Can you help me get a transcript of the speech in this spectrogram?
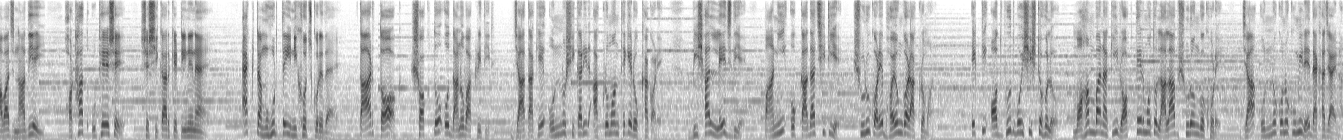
আওয়াজ না দিয়েই হঠাৎ উঠে এসে সে শিকারকে টিনে নেয়। একটা মুহূর্তেই নিখোঁজ করে দেয়। তার ত্বক শক্ত ও দানব আকৃতির, যা তাকে অন্য শিকারীর আক্রমণ থেকে রক্ষা করে। বিশাল লেজ দিয়ে পানি ও কাদা ছিটিয়ে শুরু করে ভয়ঙ্কর আক্রমণ। একটি অদ্ভুত বৈশিষ্ট্য হল, মহাম্বা নাকি রক্তের মতো লালাব সুরঙ্গ খোঁড়ে, যা অন্য কোনো কুমিরে দেখা যায় না।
